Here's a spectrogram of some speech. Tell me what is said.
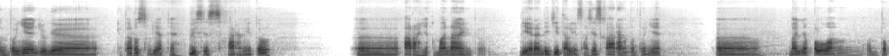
tentunya juga kita harus lihat ya bisnis sekarang itu uh, arahnya ke mana gitu. Di era digitalisasi sekarang tentunya uh, banyak peluang untuk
